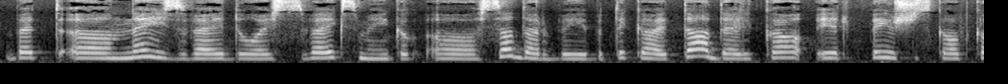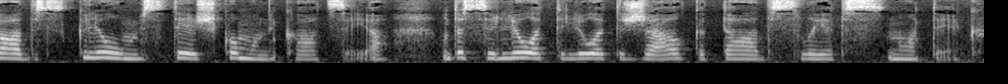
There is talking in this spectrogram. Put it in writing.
Bet uh, neizveidojas veiksmīga uh, sadarbība tikai tādēļ, ka ir bijušas kaut kādas kļūmes tieši komunikācijā. Un tas ir ļoti, ļoti žēl, ka tādas lietas notiek.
